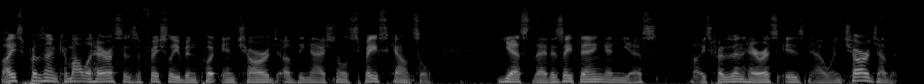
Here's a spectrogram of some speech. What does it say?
Vice President Kamala Harris has officially been put in charge of the National Space Council. Yes, that is a thing, and yes, Vice President Harris is now in charge of it.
